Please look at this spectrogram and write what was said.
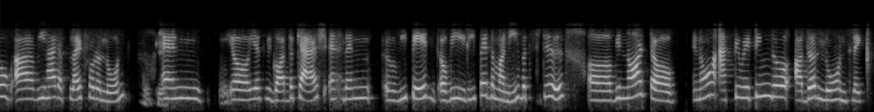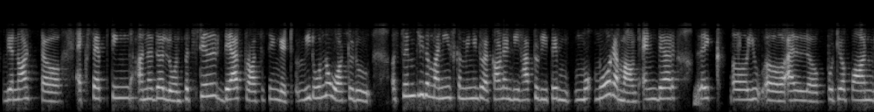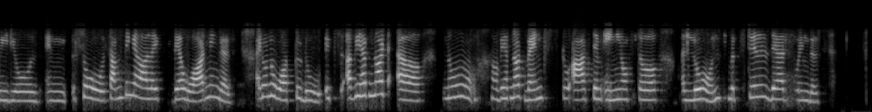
So uh, we had applied for a loan, Okay. and uh, yes, we got the cash, and then uh, we paid, uh, we repaid the money, but still, uh, we're not, uh, you know, activating the other loans. Like we're not uh, accepting another loan, but still they are processing it. We don't know what to do. Uh, simply the money is coming into account, and we have to repay m- more amount, and they're like, uh, you, uh, I'll uh, put your porn videos, and so something and all like they're warning us. I don't know what to do. It's uh, we have not uh, no we have not went to ask them any of the loans, but still they are doing this.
